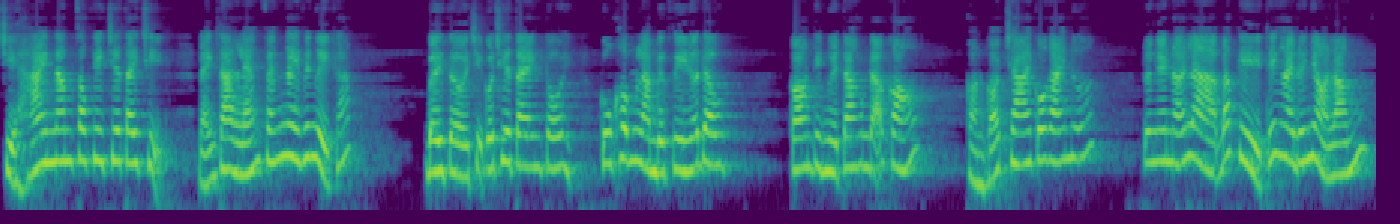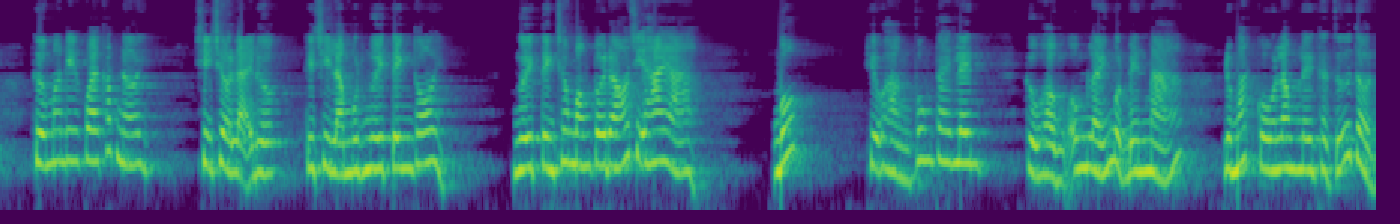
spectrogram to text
Chỉ hai năm sau khi chia tay chị là anh ta lén phén ngay với người khác. Bây giờ chị có chia tay anh tôi, cũng không làm được gì nữa đâu. Con thì người ta cũng đã có, còn có trai, có gái nữa. Tôi nghe nói là bác kỳ thích hai đứa nhỏ lắm, thường mang đi khoe khắp nơi. Chị trở lại được thì chỉ là một người tình thôi. Người tình trong bóng tối đó chị hai à? Bốp! Thiệu hằng vung tay lên, cửu hồng ôm lấy một bên má đôi mắt cô long lên thật dữ tợn,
